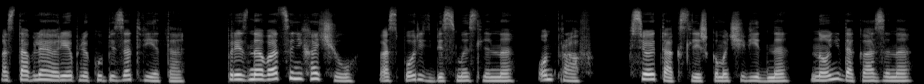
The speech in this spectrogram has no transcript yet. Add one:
Оставляю реплику без ответа. Признаваться не хочу, а спорить бессмысленно. Он прав. Все и так слишком очевидно, но не доказано.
